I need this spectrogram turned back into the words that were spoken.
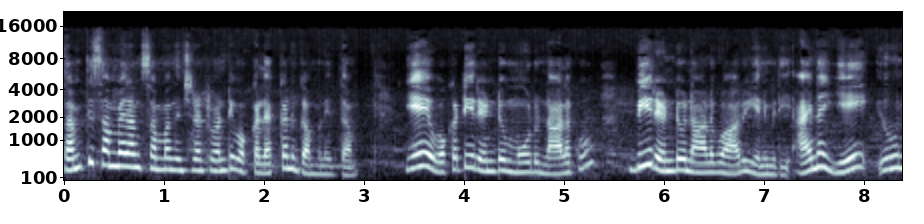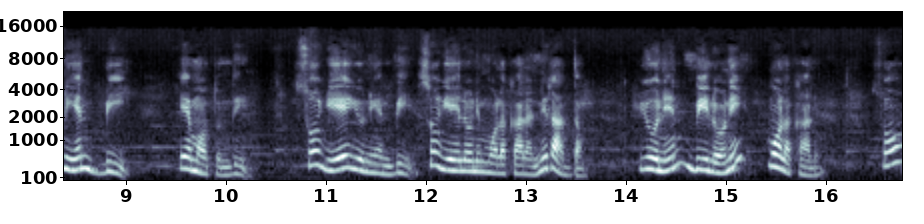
సమితి సమ్మేళనం సంబంధించినటువంటి ఒక లెక్కను గమనిద్దాం. ఏ ఒకటి రెండు మూడు నాలుగు బి రెండు నాలుగు ఆరు ఎనిమిది. అయినా ఏ యూనియన్ బి ఏమవుతుంది? So A union B. So ఏలోని మూలకాలన్నీ రాద్దాం. యూనియన్ బిలోని మూలకాలు. సో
